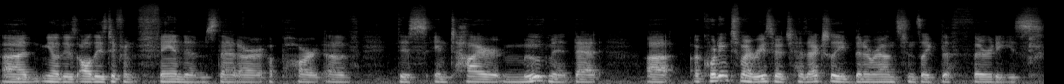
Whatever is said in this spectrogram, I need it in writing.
Uh, you know, there's all these different fandoms that are a part of this entire movement that, uh, according to my research, has actually been around since like the 30s.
